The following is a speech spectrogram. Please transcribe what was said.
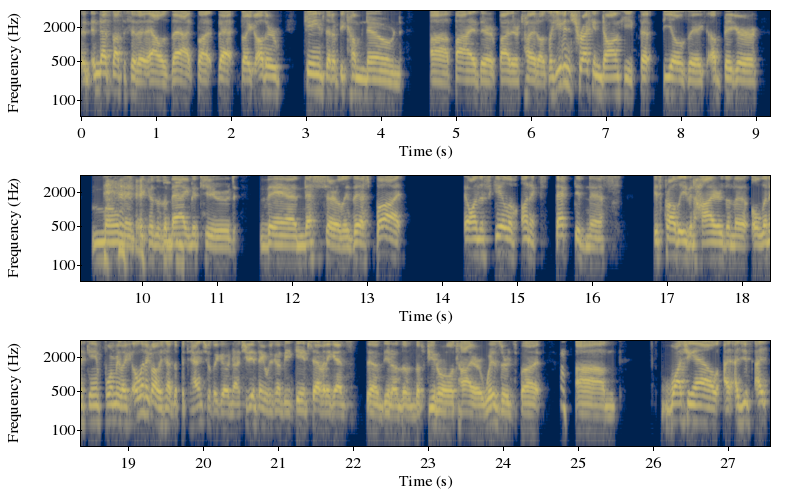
and, and that's not to say that Al is that, but that like other games that have become known uh, by their by their titles. Like even Shrek and Donkey fe- feels like a bigger moment because of the magnitude than necessarily this, but on the scale of unexpectedness, it's probably even higher than the Olynyk game for me. Like Olynyk always had the potential to go nuts. You didn't think it was going to be Game Seven against the you know the, the funeral attire Wizards, but um, watching Al, I, I just I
